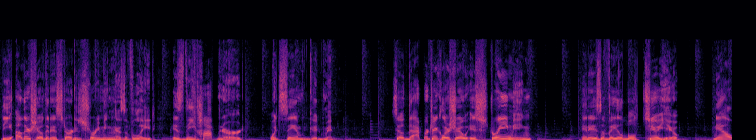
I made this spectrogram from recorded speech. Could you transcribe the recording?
The other show that has started streaming as of late is The Hop Nerd with Sam Goodman. So that particular show is streaming and is available to you. Now,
